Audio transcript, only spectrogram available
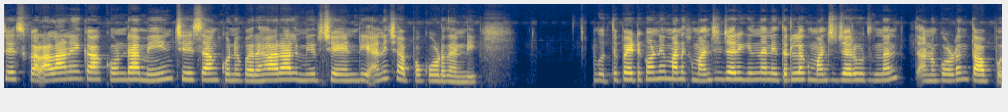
చేసుకోవాలి. అలానే కాకుండా మేం చేసాం కొన్ని పరిహారాలు మీరు చేయండి అని చెప్పకూడదండి. గుర్తుపెట్టుకోండి మనకు మంచి జరిగిందని ఇతరులకు మంచి జరుగుతుందని అనుకోవడం తప్పు.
